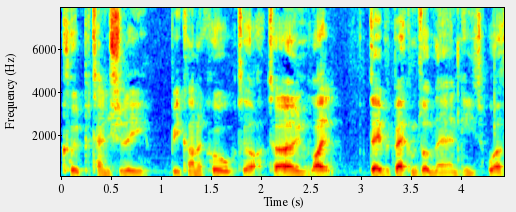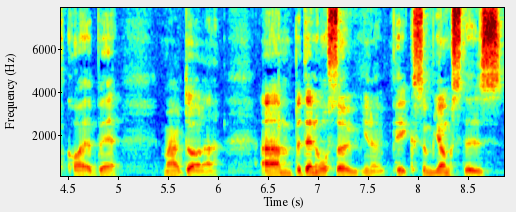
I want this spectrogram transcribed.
could potentially be kind of cool to to own. Like David Beckham's on there, and he's worth quite a bit. Maradona, um, but then also you know pick some youngsters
